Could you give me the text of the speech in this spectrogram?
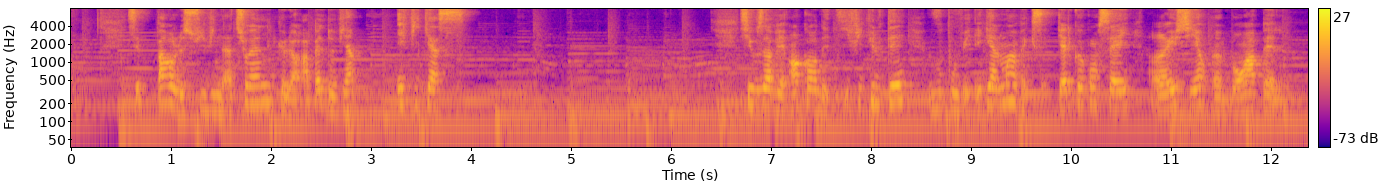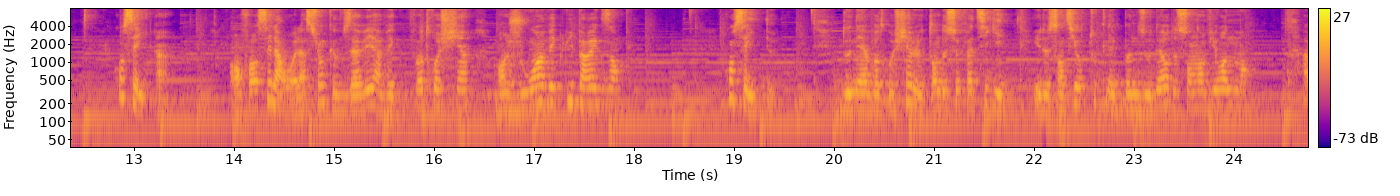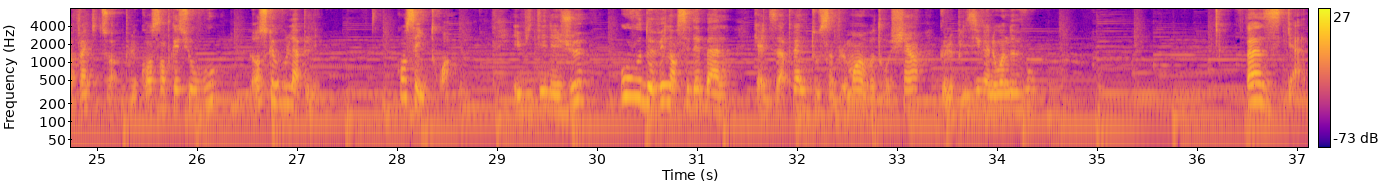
C'est par le suivi naturel que le rappel devient efficace. Si vous avez encore des difficultés, vous pouvez également avec ces quelques conseils réussir un bon rappel. Conseil 1. Renforcez la relation que vous avez avec votre chien en jouant avec lui par exemple. Conseil 2. Donnez à votre chien le temps de se fatiguer et de sentir toutes les bonnes odeurs de son environnement, afin qu'il soit plus concentré sur vous lorsque vous l'appelez. Conseil 3. Évitez les jeux où vous devez lancer des balles, car ils apprennent tout simplement à votre chien que le plaisir est loin de vous. Phase 4.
